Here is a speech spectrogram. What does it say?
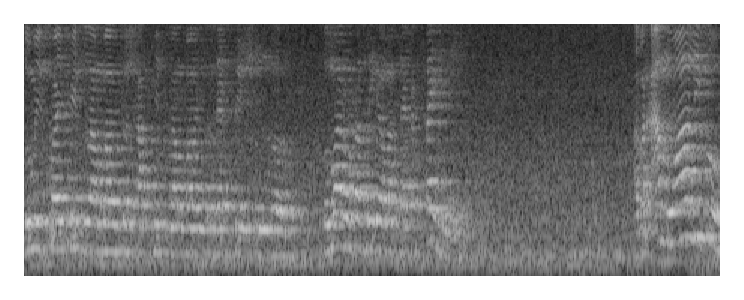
তুমি ছয় ফিট লম্বা হয়েছো, সাত ফিট লম্বা হয়েছো, দেখতে সুন্দর। তোমার ওটার দিকে আমার দেখার টাইম নেই। আবার আমওয়ালিকুম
